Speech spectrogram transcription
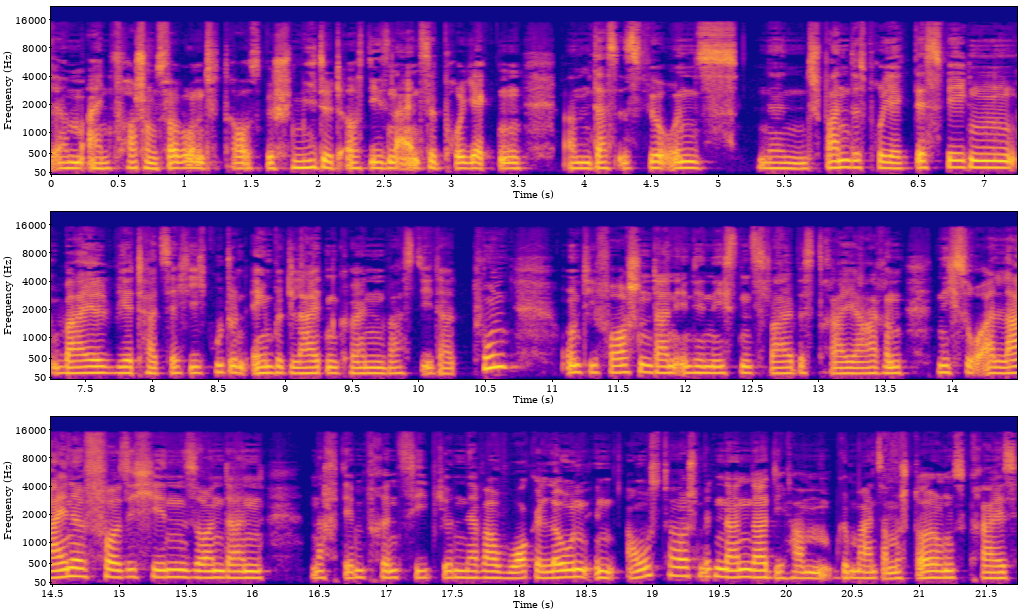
ähm, einen Forschungsverbund daraus geschmiedet aus diesen Einzelprojekten. Ähm, das ist für uns ein spannendes Projekt deswegen, weil wir tatsächlich gut und eng begleiten können, was die da tun. Und die forschen dann in den nächsten zwei bis drei Jahren nicht so alleine vor sich hin, sondern nach dem Prinzip You Never Walk Alone in Austausch miteinander. Die haben gemeinsamen Steuerungskreis,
